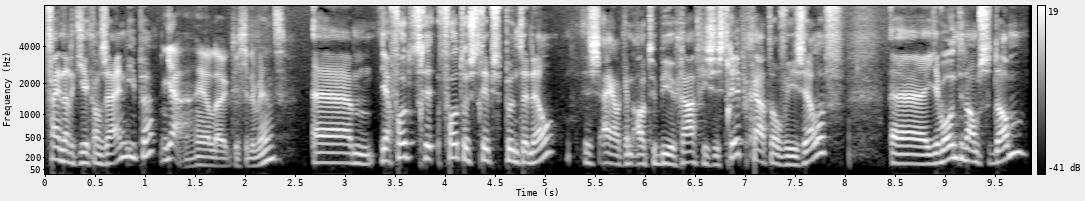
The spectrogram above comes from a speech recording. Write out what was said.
Fijn dat ik hier kan zijn, Ipe. Ja, heel leuk dat je er bent. Ehm, ja, fotostri- fotostrips.nl is eigenlijk een autobiografische strip. Gaat over jezelf. Eh, je woont in Amsterdam.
